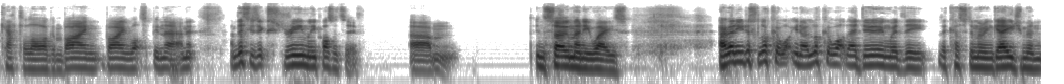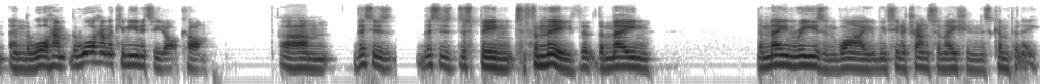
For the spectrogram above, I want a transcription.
catalog and buying buying what's been there, and it, and this is extremely positive um, in so many ways. And then you just look at what you know, look at what they're doing with the the customer engagement and the Warhammer the WarhammerCommunity.com. Um, this is this has just been for me the the main the main reason why we've seen a transformation in this company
